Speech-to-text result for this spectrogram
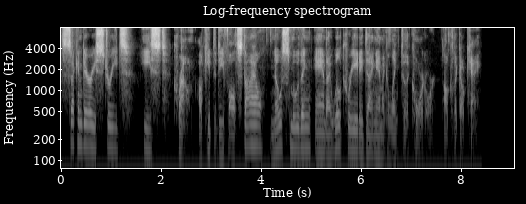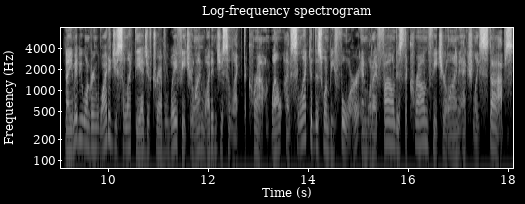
secondary street east crown. I'll keep the default style, no smoothing, and I will create a dynamic link to the corridor. I'll click OK. Now you may be wondering, why did you select the edge of traveled way feature line? Why didn't you select the crown? Well, I've selected this one before, and what I found is the crown feature line actually stops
